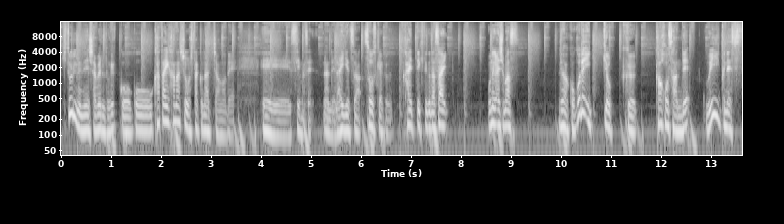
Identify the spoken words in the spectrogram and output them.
一人でね喋ると結構こうお堅い話をしたくなっちゃうので、えーすいません。なんで来月は宗介くん帰ってきてください。お願いします。ではここで一曲。カホさんで「ウィークネス」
